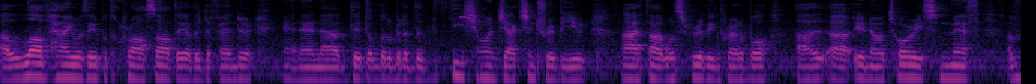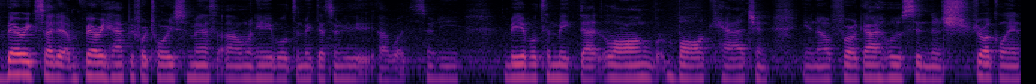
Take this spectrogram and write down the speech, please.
I love how he was able to cross off the other defender and then uh, did a little bit of the DeSean Jackson tribute. Uh, I thought was really incredible. Uh, uh you know, Torrey Smith. I'm very excited. I'm very happy for Torrey Smith um, when he able to make that 70, uh, what, 70, be able to make that long ball catch and you know for a guy who's sitting there struggling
